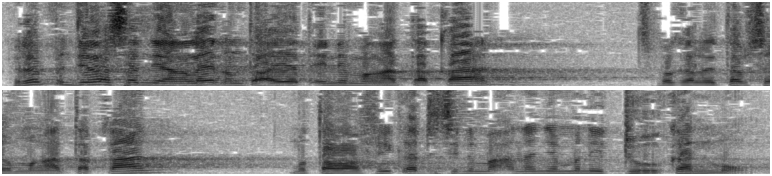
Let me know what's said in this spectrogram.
Dan penjelasan yang lain untuk ayat ini mengatakan sebagian tafsir mengatakan mutawafika di sini maknanya menidurkanmu.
